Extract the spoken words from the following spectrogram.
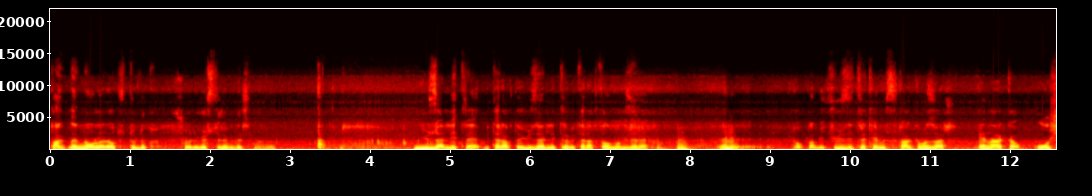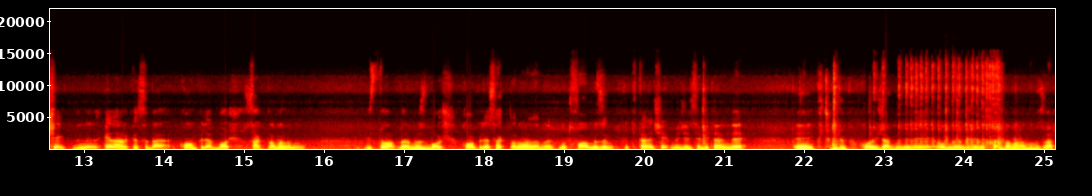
tanklarını oralara oturtturduk. Şöyle gösterebilirsin abi. 150 litre bir tarafta, 150 litre bir tarafta olmak üzere. Ee, toplam 200 litre temiz su tankımız var. En arka U şeklinin en arkası da komple boş saklama alanı. Üst dolaplarımız boş, komple saklama alanı. Mutfağımızın iki tane çekmecesi, bir tane de e, küçük tüp koyacağım dedi. Onunla ilgili bir saklama alanımız var.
